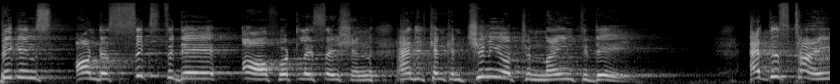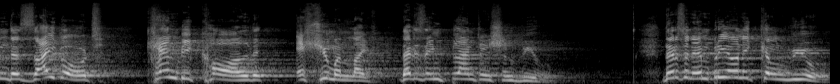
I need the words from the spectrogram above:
begins on the sixth day of fertilization and it can continue up to ninth day. At this time, the zygote can be called a human life. That is the implantation view. There is an embryonical view.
